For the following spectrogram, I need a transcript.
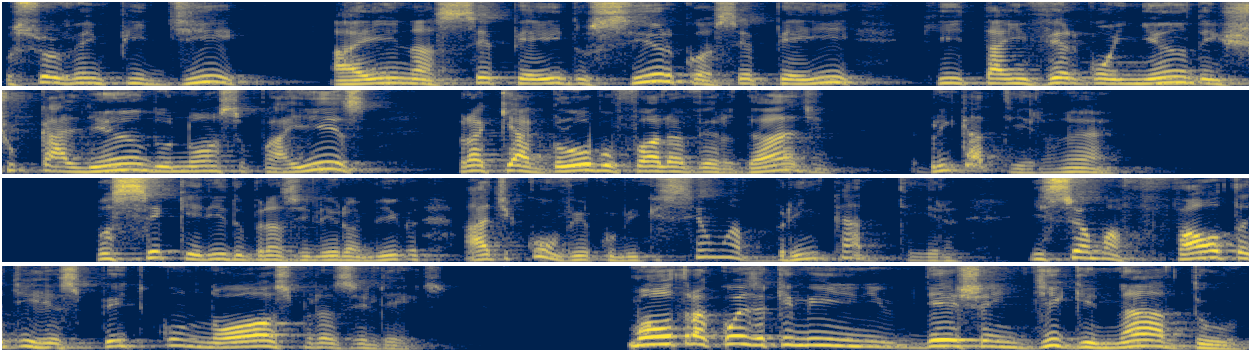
O senhor vem pedir aí na CPI do circo, a CPI que está envergonhando, enxucalhando o nosso país, para que a Globo fale a verdade? É brincadeira, né? Você, querido brasileiro amigo, há de convir comigo, isso é uma brincadeira. Isso é uma falta de respeito com nós brasileiros. Uma outra coisa que me deixa indignado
